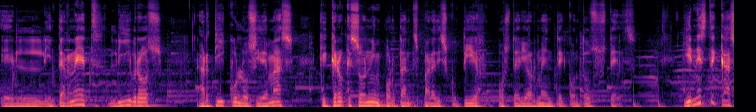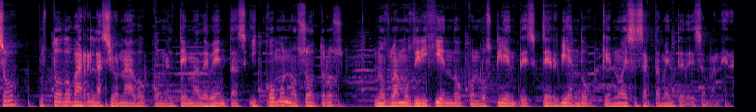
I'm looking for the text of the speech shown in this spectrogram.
el internet, libros, artículos y demás que creo que son importantes para discutir posteriormente con todos ustedes. Y en este caso, pues todo va relacionado con el tema de ventas y cómo nosotros nos vamos dirigiendo con los clientes, sirviendo que no es exactamente de esa manera.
